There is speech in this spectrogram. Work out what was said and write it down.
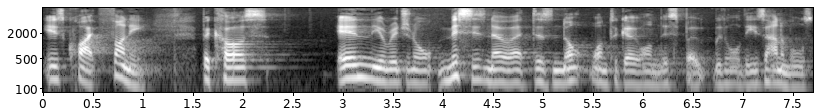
is quite funny because in the original, Mrs. Noah does not want to go on this boat with all these animals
